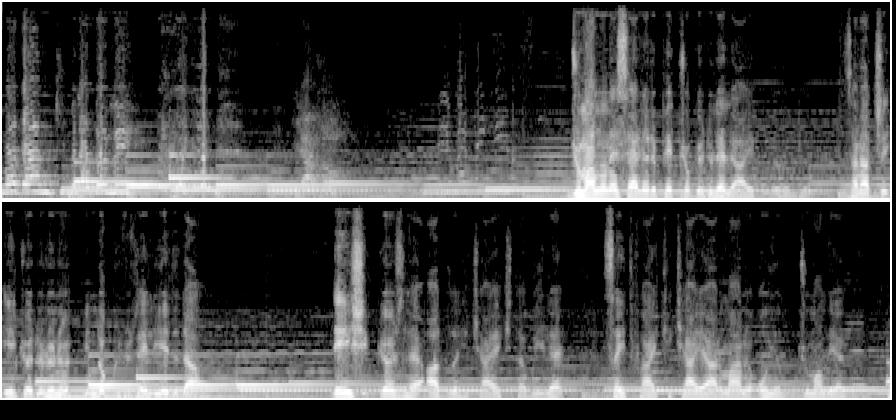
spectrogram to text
madame qui me l'a aussi. Cumalı'nın eserleri pek çok ödüle layık görüldü. Sanatçı ilk ödülünü 1957'de aldı. Değişik Gözle adlı hikaye kitabı ile Sait Faik Hikaye Armağanı o yıl Cumalı'ya verildi.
